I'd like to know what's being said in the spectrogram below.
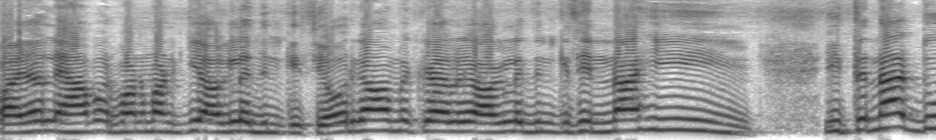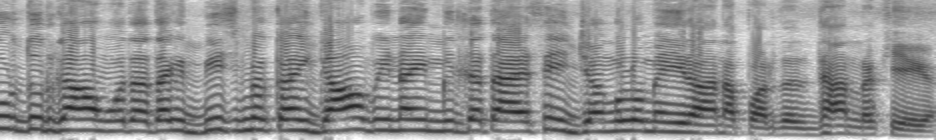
पैदल यहाँ पर भ्रमण किया, अगले दिन किसी और गाँव में अगले दिन किसी, नहीं। इतना दूर दूर गाँव होता था कि बीच में कहीं गाँव भी नहीं मिलता था, ऐसे ही जंगलों में ही रहना पड़ता था, ध्यान रखिएगा।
